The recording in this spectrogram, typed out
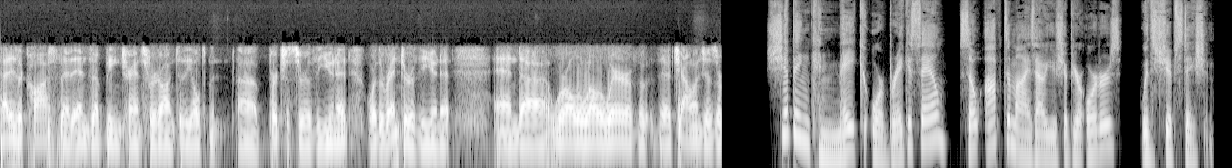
that is a cost that ends up being transferred on to the ultimate uh, purchaser of the unit or the renter of the unit. And uh, we're all well aware of the, the challenges. Shipping can make or break a sale, so optimize how you ship your orders with ShipStation.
